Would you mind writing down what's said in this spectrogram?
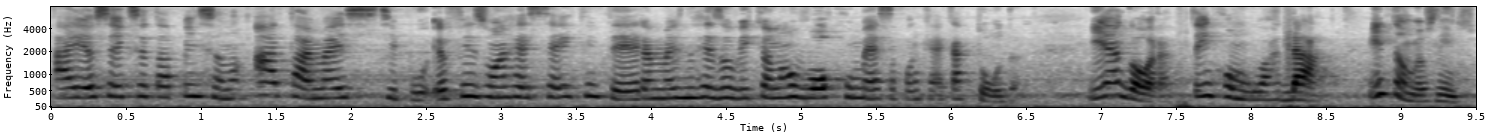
Aí eu sei que você tá pensando, ah tá, mas tipo, eu fiz uma receita inteira, mas resolvi que eu não vou comer essa panqueca toda. E agora, tem como guardar? Então, meus lindos,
